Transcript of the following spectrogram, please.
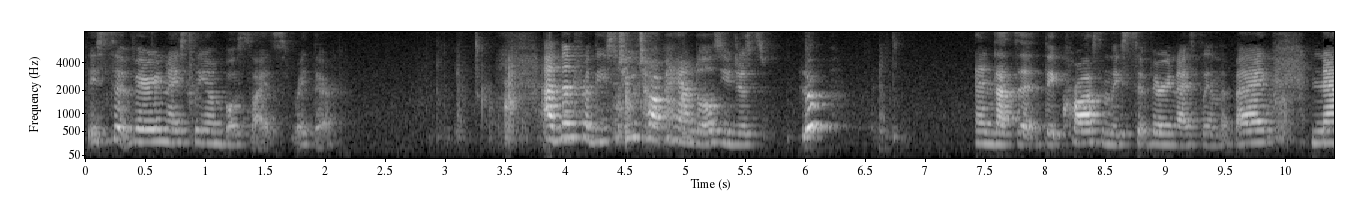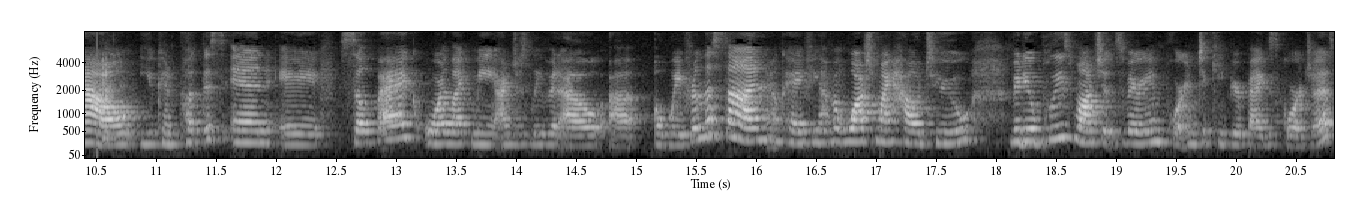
they sit very nicely on both sides, right there. And then for these two top handles, you just and that's it. They cross and they sit very nicely in the bag. Now you can put this in a silk bag or like me, I just leave it out uh, away from the sun. Okay, if you haven't watched my how-to video, please watch it. It's very important to keep your bags gorgeous.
